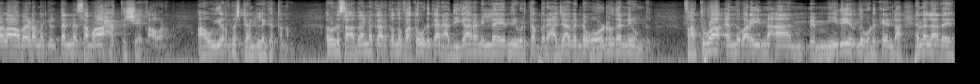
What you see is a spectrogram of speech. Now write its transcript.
ആളാവണമെങ്കിൽ തന്നെ സമാഹത്ത് ഷേഖാവണം. ആ ഉയർന്ന സ്റ്റാൻഡിലേക്ക് എത്തണം അതുകൊണ്ട് സാധാരണക്കാർക്കൊന്നും ഫത്ത് കൊടുക്കാൻ അധികാരമില്ല എന്ന് ഇവിടുത്തെ രാജാവിന്റെ ഓർഡർ തന്നെ ഉണ്ട് ഫത്വ എന്ന് പറയുന്ന മീതെ ഇരുന്ന് കൊടുക്കേണ്ട എന്നല്ലാതെ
